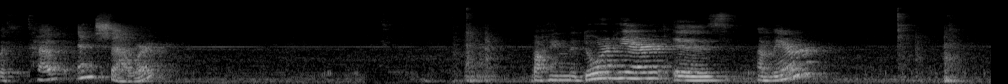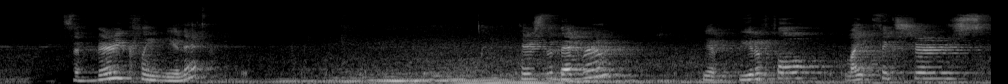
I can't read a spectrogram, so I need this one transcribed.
with tub and shower. Behind the door here is a mirror. It's a very clean unit. Here's the bedroom. You have beautiful light fixtures.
